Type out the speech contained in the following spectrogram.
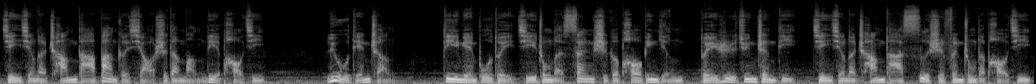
进行了长达半个小时的猛烈炮击。六点整，地面部队集中了三十个炮兵营，对日军阵地进行了长达四十分钟的炮击，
